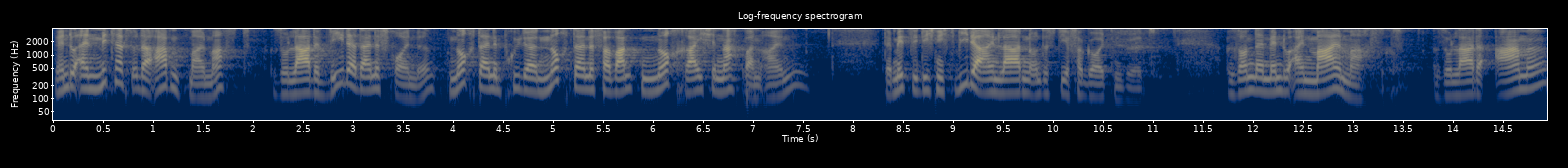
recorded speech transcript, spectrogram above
Wenn du ein Mittags- oder Abendmahl machst, so lade weder deine Freunde, noch deine Brüder, noch deine Verwandten, noch reiche Nachbarn ein, damit sie dich nicht wieder einladen und es dir vergolten wird. Sondern wenn du ein Mahl machst, so lade Arme,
